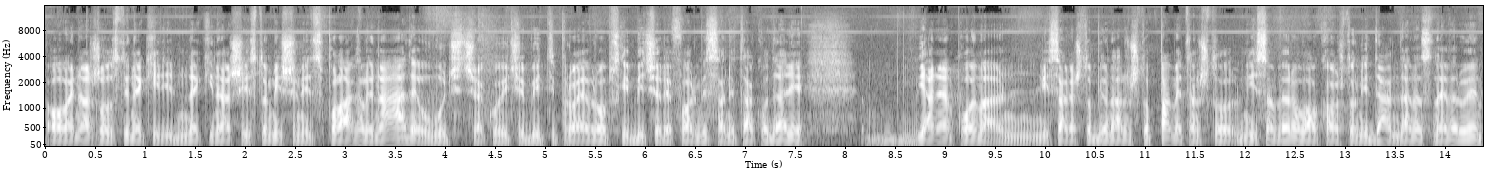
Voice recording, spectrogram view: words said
ovaj, nažalost, neki, neki naši istomišljenici polagali nade u Vučića koji će biti proevropski, bit će reformisan i tako dalje. Ja nemam pojma, nisam nešto bio naročito pametan, što nisam verovao kao što ni dan danas ne verujem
